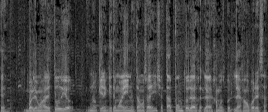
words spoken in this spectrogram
eh, volvemos al estudio, no quieren que estemos ahí, no estamos ahí, ya está, punto, la, la dejamos la dejamos por esa.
